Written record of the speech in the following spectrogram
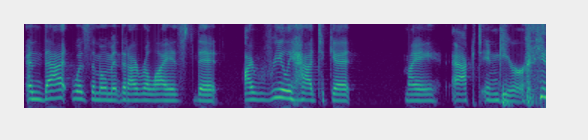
And that was the moment that I realized that I really had to get my act in gear. You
